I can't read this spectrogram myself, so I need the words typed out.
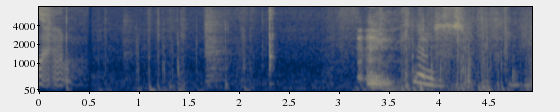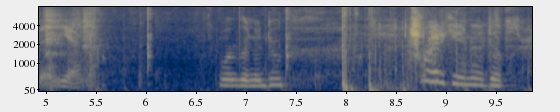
I'm just, yeah, no. We're gonna do, try to get another doubles round.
